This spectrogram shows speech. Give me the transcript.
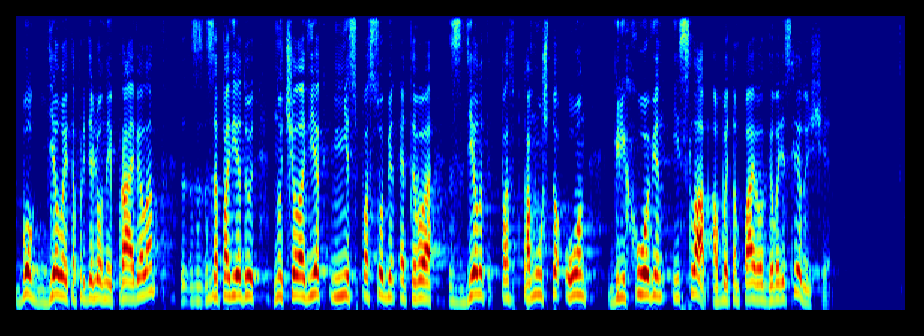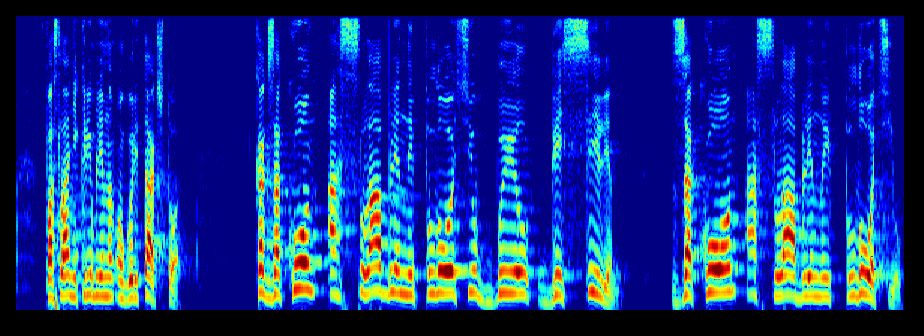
Бог делает определенные правила, заповедует, но человек не способен этого сделать, потому что он греховен и слаб. Об этом Павел говорит следующее. В послании к римлянам он говорит так, что как закон, ослабленный плотью, был бессилен. Закон, ослабленный плотью,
